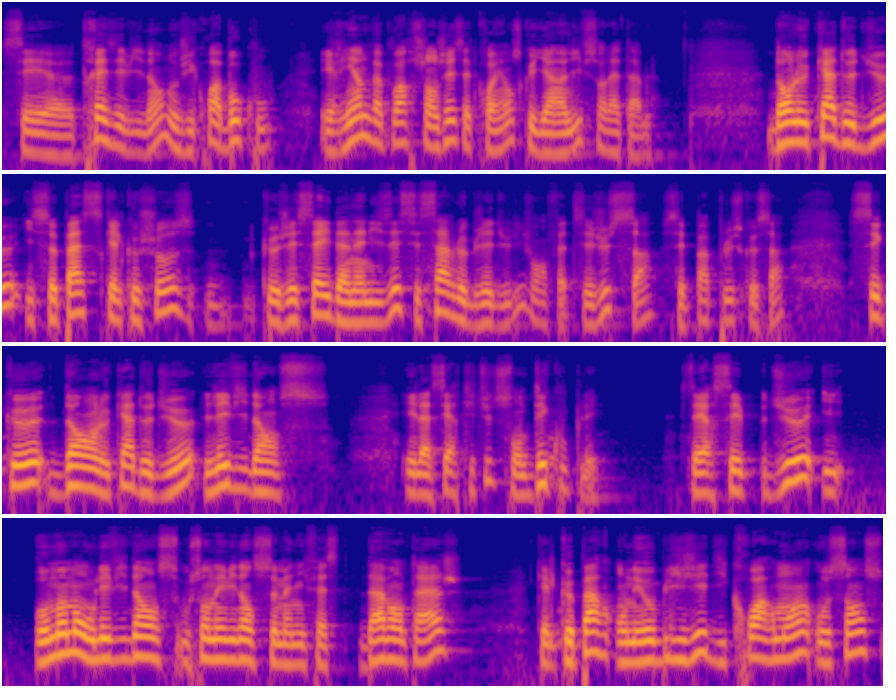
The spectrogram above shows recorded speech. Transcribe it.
c'est euh, très évident, donc j'y crois beaucoup. Et rien ne va pouvoir changer cette croyance qu'il y a un livre sur la table. Dans le cas de Dieu, il se passe quelque chose que j'essaye d'analyser, c'est ça l'objet du livre en fait, c'est juste ça, c'est pas plus que ça. C'est que dans le cas de Dieu, l'évidence et la certitude sont découplées. C'est-à-dire c'est Dieu, au moment où l'évidence, où son évidence se manifeste davantage, quelque part on est obligé d'y croire moins au sens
